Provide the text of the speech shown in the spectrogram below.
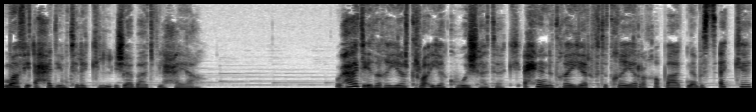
وما في أحد يمتلك الإجابات في الحياة. وعادي إذا غيرت رأيك ووجهتك إحنا نتغير فتتغير رغباتنا بس أكد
